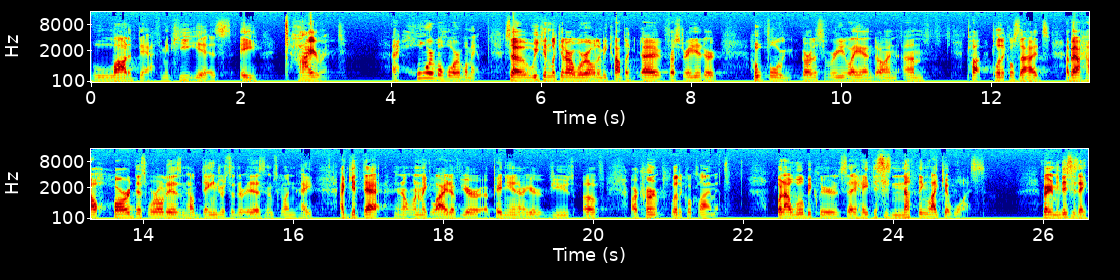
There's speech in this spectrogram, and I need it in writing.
lot of death. I mean, he is a tyrant, a horrible, horrible man. So we can look at our world and be compli- uh, frustrated or hopeful, regardless of where you land on um, po- political sides about how hard this world is and how dangerous it is. And I'm just going, hey, I get that. And I don't want to make light of your opinion or your views of our current political climate. But I will be clear to say, hey, this is nothing like it was. I mean, this is a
